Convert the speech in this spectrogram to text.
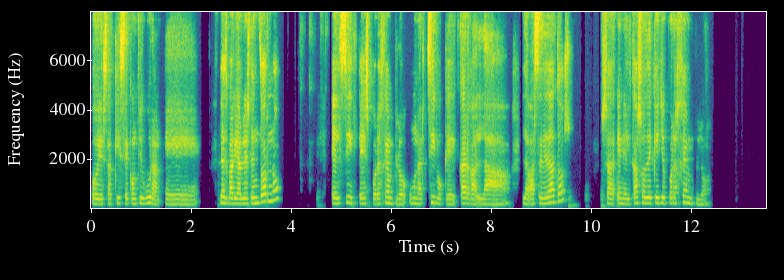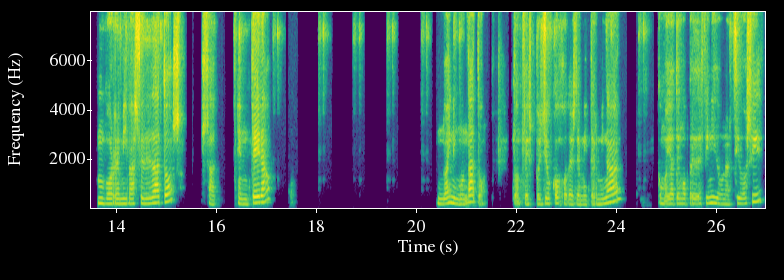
pues aquí se configuran eh, las variables de entorno. El SID es, por ejemplo, un archivo que carga la, la base de datos o sea, en el caso de que yo, por ejemplo, borre mi base de datos, o sea, entera, no hay ningún dato. Entonces, pues yo cojo desde mi terminal, como ya tengo predefinido un archivo SID,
